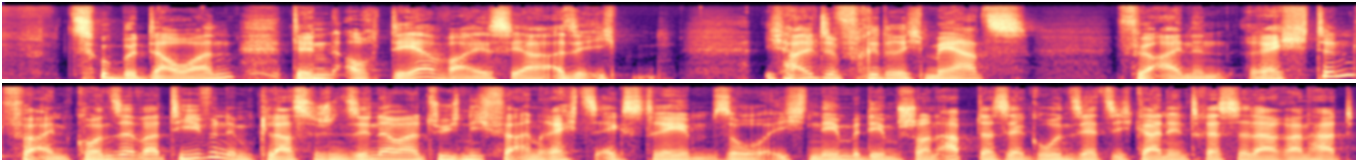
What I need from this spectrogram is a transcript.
zu bedauern, denn auch der weiß ja, also ich, ich halte Friedrich Merz für einen Rechten, für einen Konservativen im klassischen Sinne, aber natürlich nicht für einen Rechtsextremen. So, ich nehme dem schon ab, dass er grundsätzlich kein Interesse daran hat,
